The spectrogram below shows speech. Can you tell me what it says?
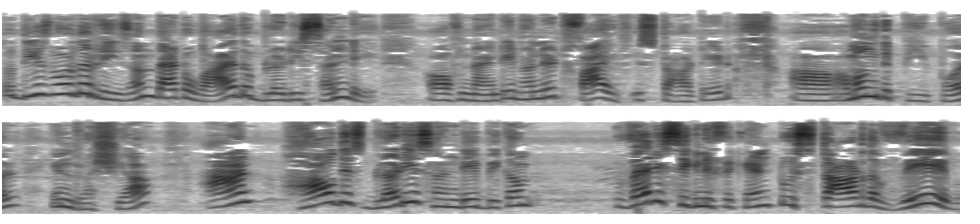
So these were the reason that why the Bloody Sunday of 1905 started uh, among the people in Russia and how this Bloody Sunday become very significant to start the wave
